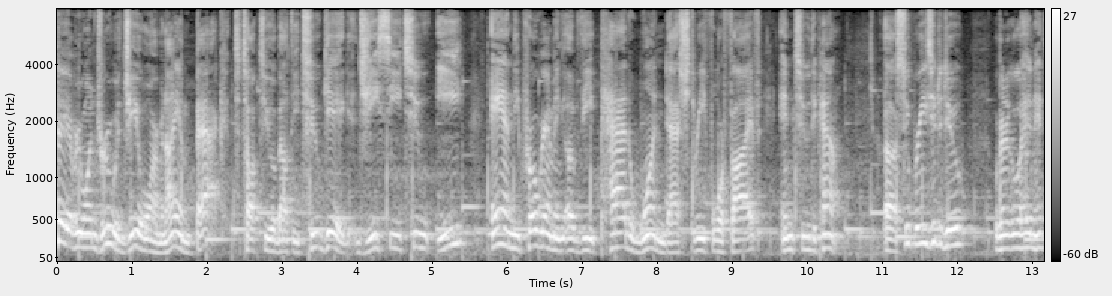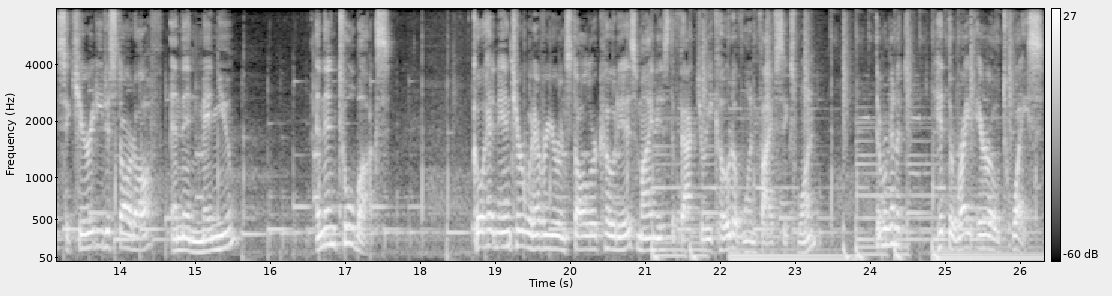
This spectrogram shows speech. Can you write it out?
Hey everyone, Drew with GeoArm and I am back to talk to you about the 2 gig GC2E and the programming of the PAD 1-345 into the panel. Uh, super easy to do. We're going to go ahead and hit security to start off and then menu and then toolbox. Go ahead and enter whatever your installer code is. Mine is the factory code of 1561. Then we're going to hit the right arrow twice.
